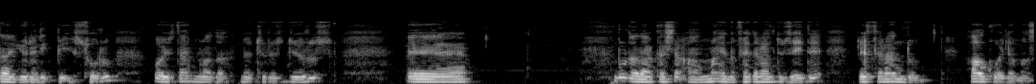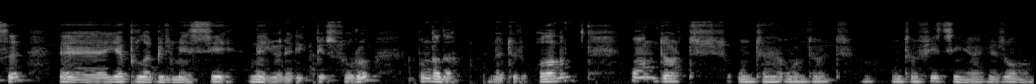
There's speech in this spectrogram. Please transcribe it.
da yönelik bir soru. O yüzden buna da nötrüz diyoruz. Ee, burada da arkadaşlar Almanya'nın federal düzeyde referandum halk oylaması e, yapılabilmesine yönelik bir soru. Bunda da nötr olalım. 14 unter 14 unter 14 Jahre soll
